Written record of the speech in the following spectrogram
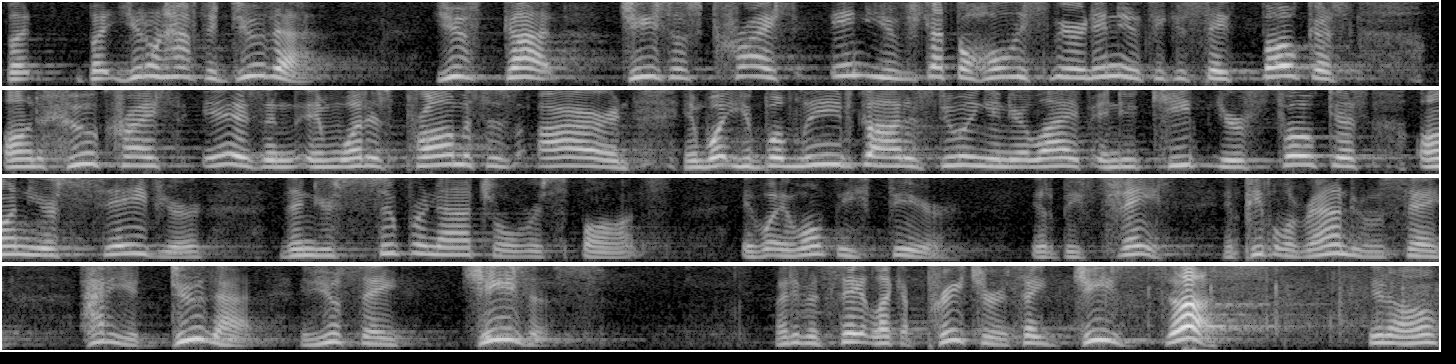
But, but you don't have to do that. You've got Jesus Christ in you, you've got the Holy Spirit in you, if you can stay focused on who Christ is and, and what his promises are and, and what you believe God is doing in your life, and you keep your focus on your Savior, then your supernatural response, it, it won't be fear, it'll be faith. And people around you will say, How do you do that? And you'll say, Jesus. Might even say it like a preacher and say, Jesus. You know,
